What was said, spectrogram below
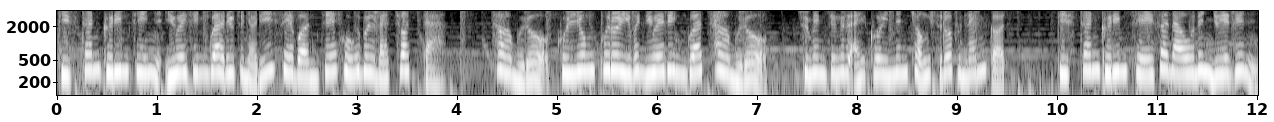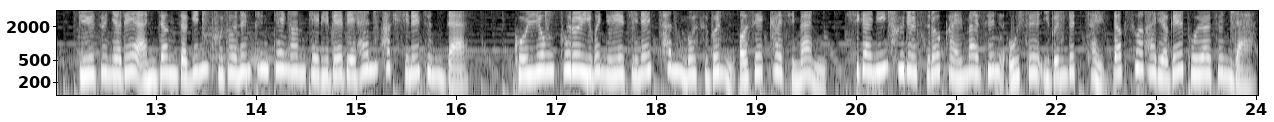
비슷한 그림체인 유해진과 류준열이 세 번째 호흡을 맞췄다. 처음으로 골룡포를 입은 유해진과 처음으로 주맹증을 앓고 있는 경수로 분한 것. 비슷한 그림체에서 나오는 유해진, 류준열의 안정적인 구도는 팽팽함 대립에 대한 확신을 준다. 골룡포를 입은 유해진의 첫 모습은 어색하지만 시간이 흐를수록 알맞은 옷을 입은 듯 찰떡 소화력을 보여준다.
